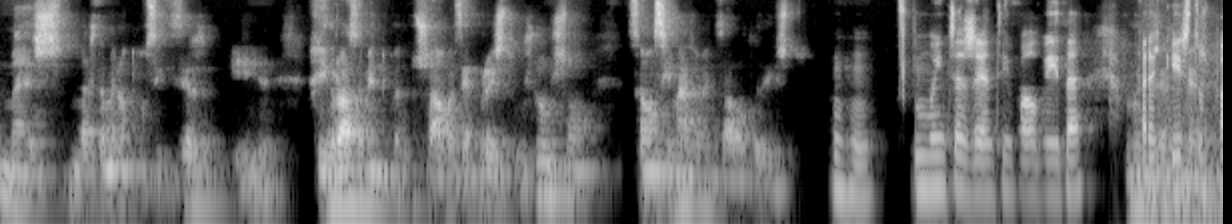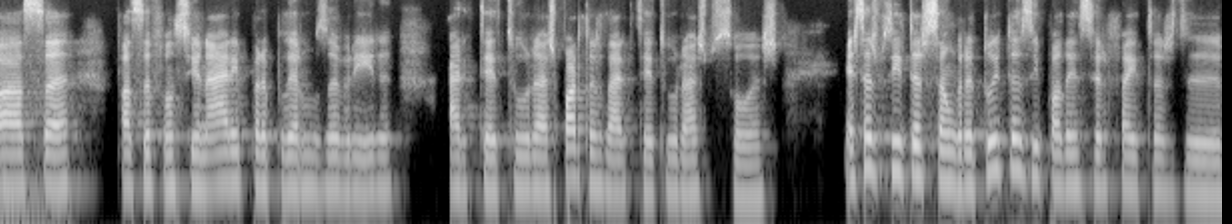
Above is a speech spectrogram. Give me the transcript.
mas, mas também não consigo dizer rigorosamente quantos são, mas é por isto. Os números são, são assim mais ou menos à volta disto. Uhum muita gente envolvida muita para gente que isto possa, possa funcionar e para podermos abrir a arquitetura, as portas da arquitetura às pessoas. Estas visitas são gratuitas e podem ser feitas de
